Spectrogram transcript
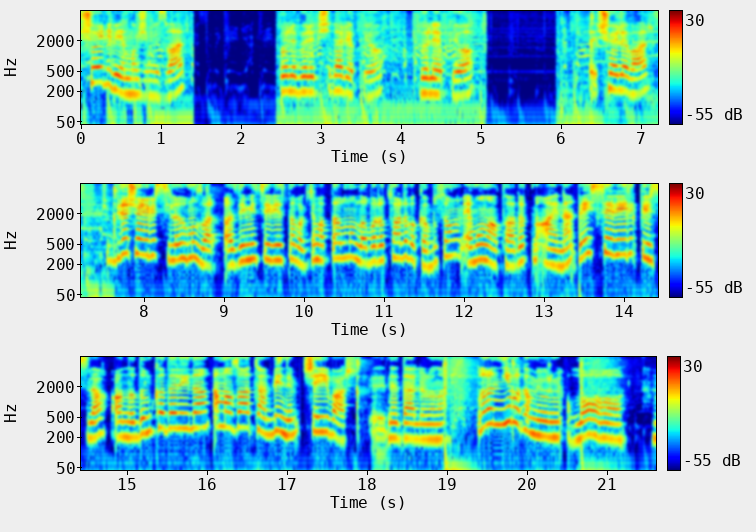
Şöyle bir emojimiz var. Böyle böyle bir şeyler yapıyor. Böyle yapıyor. Şöyle var. Şu- Bir de şöyle bir silahımız var. Azami seviyesine bakacağım. Hatta bunun laboratuvarda bakalım. Bu sanırım M16A4 mi? Aynen. 5 seviyelik bir silah anladığım kadarıyla. Ama zaten benim şeyi var. E, ne derler ona? Buna ben niye bakamıyorum? Allah!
